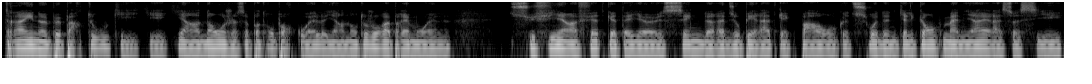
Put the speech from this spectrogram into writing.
traînent un peu partout, qui, qui, qui en ont, je sais pas trop pourquoi, là, ils en ont toujours après moi. Suffit en fait que tu aies un signe de radio pirate quelque part ou que tu sois d'une quelconque manière associé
